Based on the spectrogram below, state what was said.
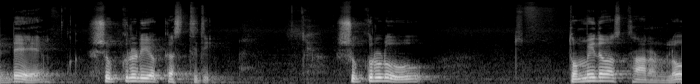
అంటే శుక్రుడి యొక్క స్థితి. శుక్రుడు తొమ్మిదవ స్థానంలో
